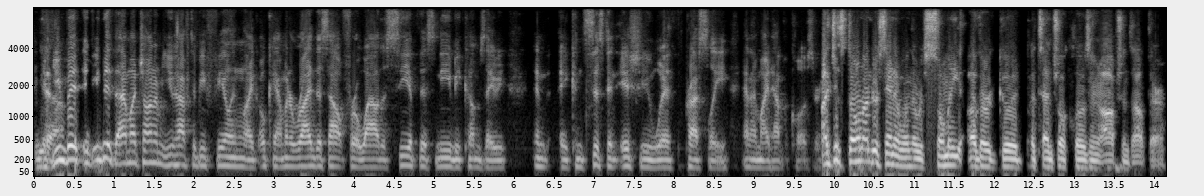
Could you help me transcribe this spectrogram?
yeah. If you bid if you bid that much on him, you have to be feeling like, okay, I'm going to ride this out for a while to see if this knee becomes a an, a consistent issue with Pressly, and I might have a closer. I just don't understand it when there were so many other good potential closing options out there.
